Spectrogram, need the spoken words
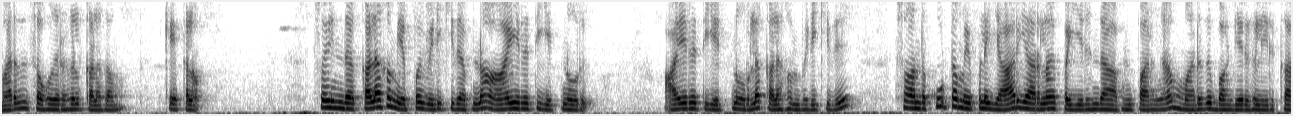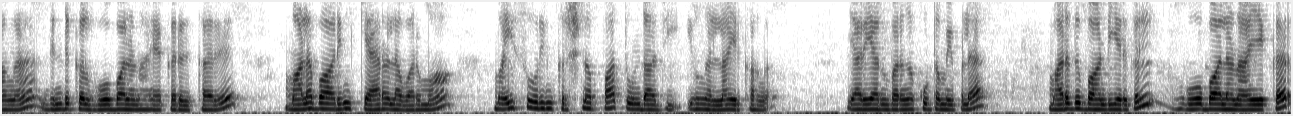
மருது சகோதரர்கள் கழகம். கேட்கலாம். ஸோ இந்த கழகம் எப்போ வெடிக்குது அப்படின்னா ஆயிரத்தி எட்நூறு. ஆயிரத்தி எட்நூறில் கழகம் வெடிக்குது. ஸோ அந்த கூட்டமைப்பில் யார் யாரெல்லாம் இப்போ இருந்தா அப்படின்னு பாருங்கள் மருது பாண்டியர்கள் இருக்காங்க. திண்டுக்கல் கோபால நாயக்கர் இருக்கார். மலபாரின் கேரள வர்மா மைசூரின் கிருஷ்ணப்பா துண்டாஜி இவங்கெல்லாம் இருக்காங்க. யார் யாருன்னு பாருங்கள் கூட்டமைப்பில். மருது பாண்டியர்கள் கோபால நாயக்கர்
